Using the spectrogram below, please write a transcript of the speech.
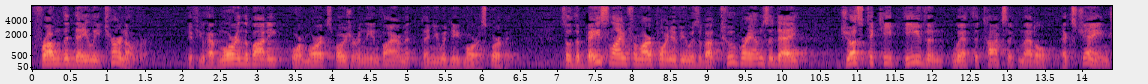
from the daily turnover. If you have more in the body or more exposure in the environment, then you would need more ascorbate. So the baseline from our point of view is about two grams a day just to keep even with the toxic metal exchange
